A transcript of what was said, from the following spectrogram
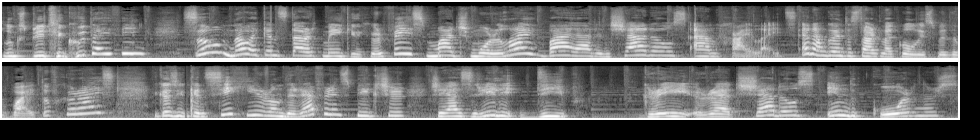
looks pretty good I think. So now I can start making her face much more alive by adding shadows and highlights. And I'm going to start like always with the white of her eyes, because you can see here on the reference picture she has really deep gray-red shadows in the corners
